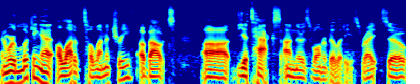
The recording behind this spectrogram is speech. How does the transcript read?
And we're looking at a lot of telemetry about uh, the attacks on those vulnerabilities, right? So,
